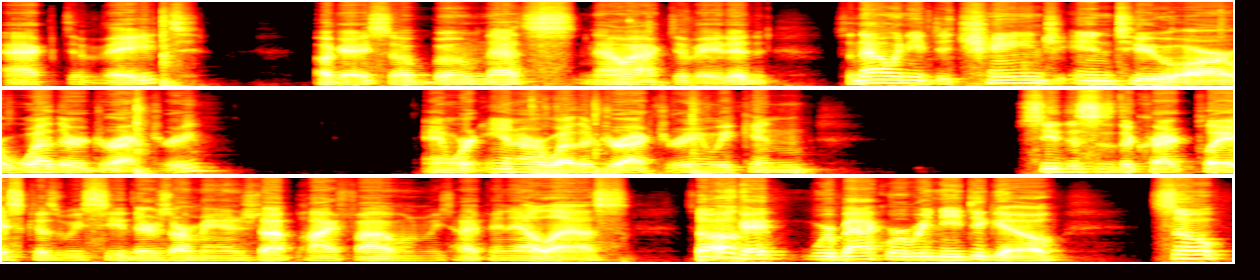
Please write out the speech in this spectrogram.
activate. Okay, so boom, that's now activated. So now we need to change into our weather directory. And we're in our weather directory, and we can see this is the correct place because we see there's our manage.py file when we type in ls. So, okay, we're back where we need to go. So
